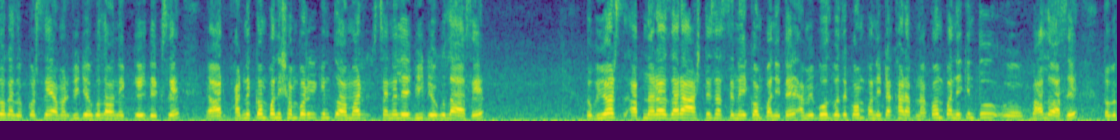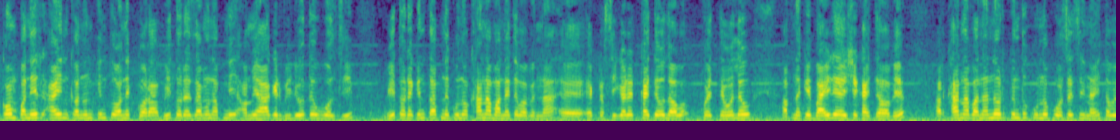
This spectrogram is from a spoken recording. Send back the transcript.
যোগাযোগ করছে, আমার ভিডিওগুলো অনেকেই দেখছে। আর ফার্নেক কোম্পানি সম্পর্কে কিন্তু আমার চ্যানেলে এই ভিডিওগুলো আছে। তো ভিউয়ার্স আপনারা যারা আসতে চাচ্ছেন এই কোম্পানিতে আমি বলব যে কোম্পানিটা খারাপ না। কোম্পানি কিন্তু ভালো আছে, তবে কোম্পানির আইন কানুন কিন্তু অনেক করা ভিতরে যেমন আপনি, আমি আগের ভিডিওতেও বলছি, ভিতরে কিন্তু আপনি কোনো খানা বানাইতে পারবেন না। একটা সিগারেট খাইতে হলেও খাইতে হলেও আপনাকে বাইরে এসে খাইতে হবে। আর খানা বানানোর কিন্তু কোনো প্রসেসই নাই, তবে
